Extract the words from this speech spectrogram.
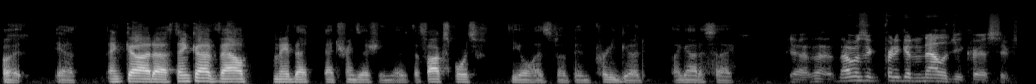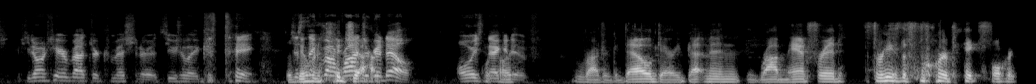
But yeah, thank God, uh, thank God Val made that that transition. The, the, Fox Sports deal has been pretty good. I gotta say. Yeah, that, that was a pretty good analogy, Chris. If if you don't hear about your commissioner, it's usually a good thing. They're Just think about Roger job. Goodell, always negative. Roger Goodell, Gary Bettman, Rob Manfred. Three of the four big four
